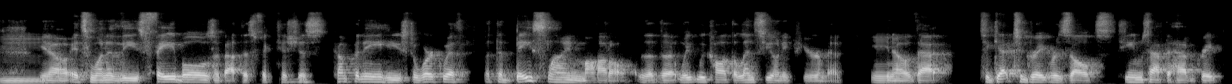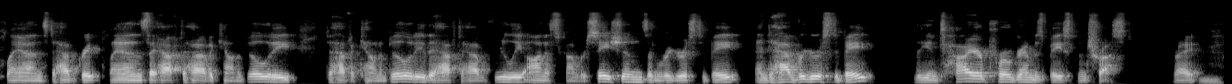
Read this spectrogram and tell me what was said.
Mm. You know, it's one of these fables about this fictitious company he used to work with, but the baseline model, the, the we, we call it the Lencioni pyramid, you know, that to get to great results, teams have to have great plans. To have great plans, they have to have accountability. To have accountability, they have to have really honest conversations and rigorous debate. And to have rigorous debate, the entire program is based on trust, right? Mm.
